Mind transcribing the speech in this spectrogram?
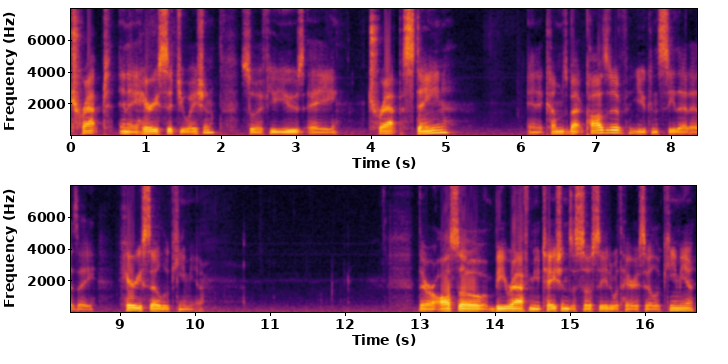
trapped in a hairy situation. So if you use a trap stain and it comes back positive, you can see that as a hairy cell leukemia. There are also BRAF mutations associated with hairy cell leukemia,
